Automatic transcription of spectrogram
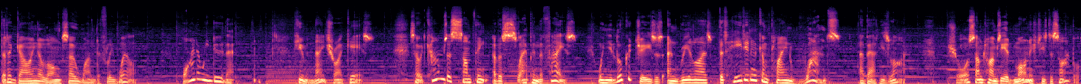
that are going along so wonderfully well. Why do we do that? Human nature, I guess. So it comes as something of a slap in the face when you look at Jesus and realize that he didn't complain once about his life. Sure, sometimes he admonished his disciples.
